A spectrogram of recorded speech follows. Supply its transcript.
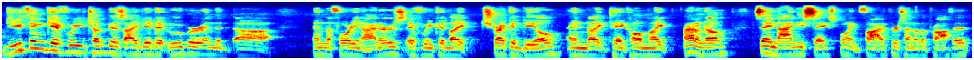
Do you think if we took this idea to Uber and the uh and the 49ers, if we could like strike a deal and like take home like, I don't know, say 96.5% of the profit?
